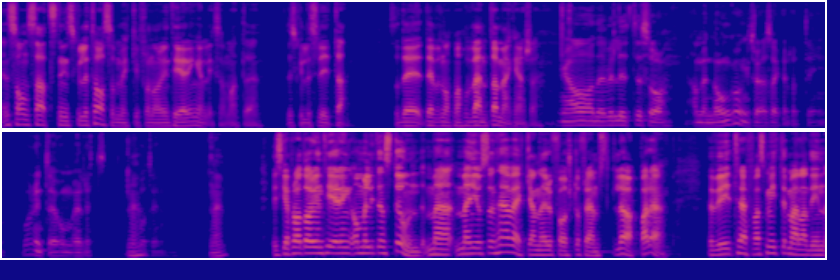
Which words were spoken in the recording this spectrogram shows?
en sån satsning skulle ta så mycket från orienteringen, liksom, att det, det skulle slita. Så det, det är väl något man får vänta med kanske. Ja, det är väl lite så. Ja, men någon gång tror jag säkert att det vore inte omöjligt. Nej. att få till. Vi ska prata orientering om en liten stund, men, men just den här veckan är du först och främst löpare. För vi träffas mitt emellan din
